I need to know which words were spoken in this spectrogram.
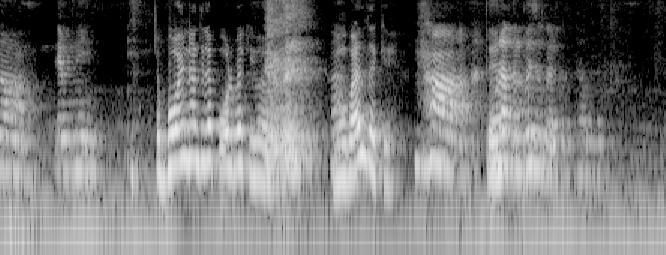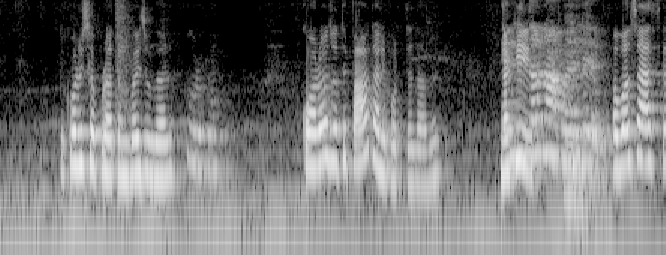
না এমনি। তো বই না দিলে পড়বে কীভাবে? মোবাইল দেখে? তো? করিস পুরাতন বই জোগাড়? করো যদি পাও তাহলে পড়তে যাবে। নাকি? ও বলছে আজকে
